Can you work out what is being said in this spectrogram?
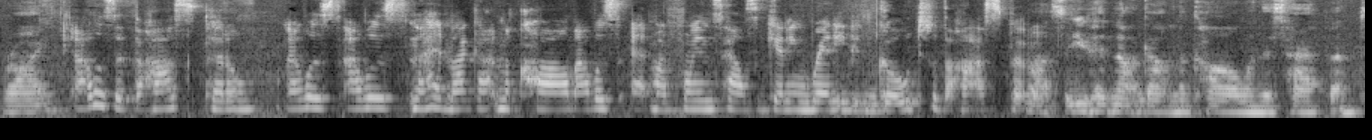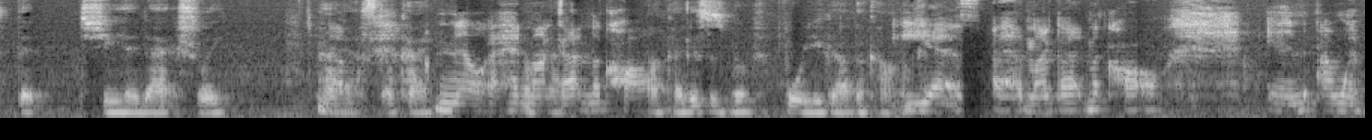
right? I was at the hospital. I was I was I had not gotten a call. I was at my friend's house getting ready to go to the hospital. Right, so you had not gotten the call when this happened that she had actually passed. No. Okay. No, I had okay. not gotten the call. Okay, this is before you got the call. Okay. Yes, I had not gotten the call. And I went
